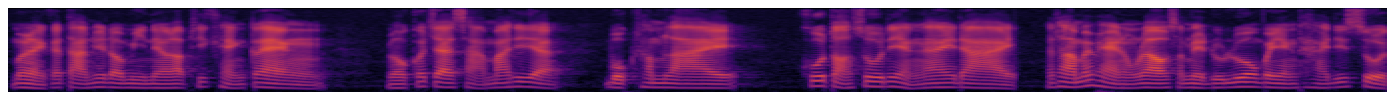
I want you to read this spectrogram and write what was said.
เมื่อไหร่ก็ตามที่เรามีแนวรับที่แข็งแกร่ง เราก็จะสามารถที่จะบุกทำลาย คู่ต่อสู้ได้อย่างง่ายดายและทำให้แผนของเราสำเร็จลุล่วงไปยังท้ายที่สุด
